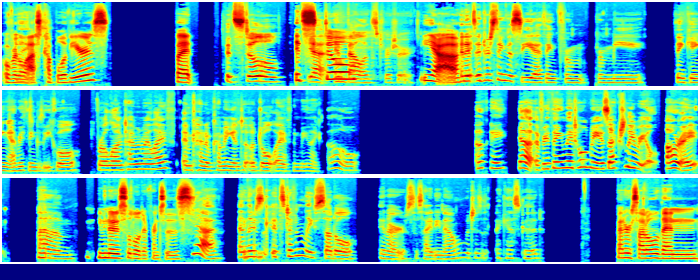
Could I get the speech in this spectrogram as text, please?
over the last couple of years. But It's still it's yeah still imbalanced for sure yeah, and it's interesting to see i think from from me thinking everything's equal for a long time in my life and kind of coming into adult life and being like oh okay yeah everything they told me is actually real all right Uh, um you notice little differences. yeah and I there's think. it's definitely subtle in our society now which is i guess good Better subtle than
